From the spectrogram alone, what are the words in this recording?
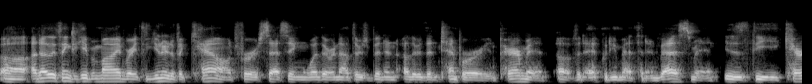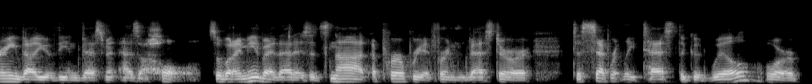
Uh, another thing to keep in mind, right, the unit of account for assessing whether or not there's been an other than temporary impairment of an equity method investment is the carrying value of the investment as a whole. So, what I mean by that is it's not appropriate for an investor to separately test the goodwill or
